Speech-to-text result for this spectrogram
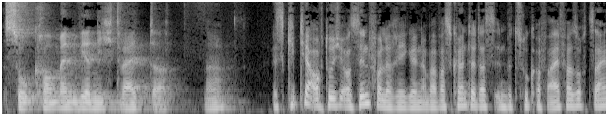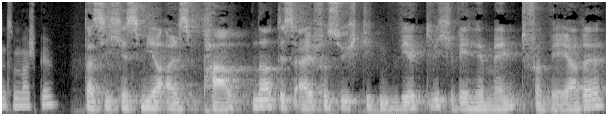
so kommen wir nicht weiter. Ne? Es gibt ja auch durchaus sinnvolle Regeln, aber was könnte das in Bezug auf Eifersucht sein zum Beispiel? dass ich es mir als Partner des Eifersüchtigen wirklich vehement verwehre,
